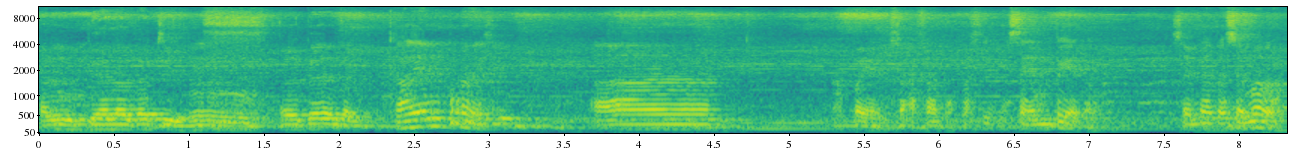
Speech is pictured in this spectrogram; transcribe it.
Kalau biala tadi. Hmm. Biala tadi. Kalian pernah sih eh, apa ya saat-saat apa sih? SMP atau? SMP atau SMA lah.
